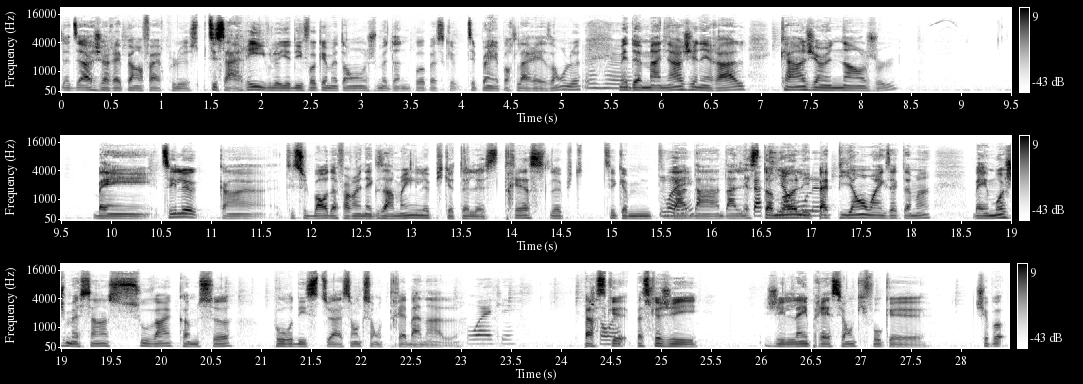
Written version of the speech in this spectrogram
de dire, ah, j'aurais pu en faire plus. Puis, tu sais, ça arrive, là. Il y a des fois que, mettons, je me donne pas parce que, tu sais, peu importe la raison, là. Mais de manière générale, quand j'ai un enjeu, ben, tu sais, là, quand tu es sur le bord de faire un examen, là, puis que tu as le stress, là, puis tu sais, comme Ouais. dans, dans, dans Les l'estomac, papillons, les papillons, ouais, exactement. Ben, moi, je me sens souvent comme ça pour des situations qui sont très banales. Ouais, OK. Parce que, parce que j'ai, j'ai l'impression qu'il faut que. Je sais pas.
